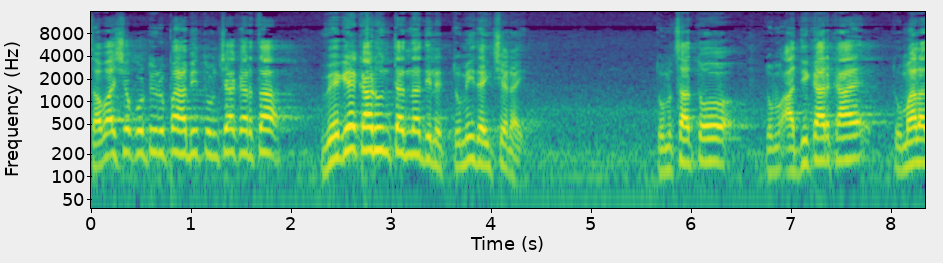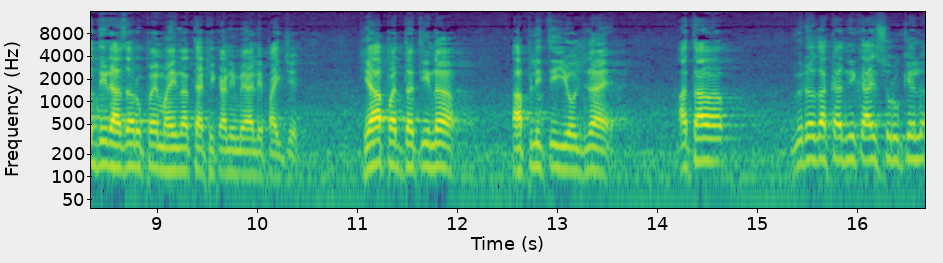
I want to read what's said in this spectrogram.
सव्वाशे कोटी रुपये आम्ही तुमच्याकरता वेगळे काढून त्यांना दिले तुम्ही द्यायचे नाही. तुमचा तो तुम अधिकार काय? तुम्हाला दीड हजार रुपये महिना त्या ठिकाणी मिळाले पाहिजेत. ह्या पद्धतीनं आपली ती योजना आहे. आता विरोधकांनी काय सुरू केलं?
